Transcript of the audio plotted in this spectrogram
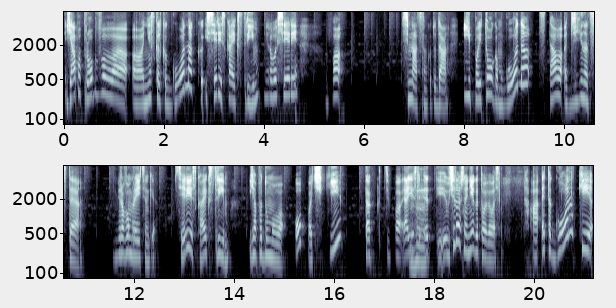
я попробовала а, несколько гонок из серии Sky Extreme, мировой серии, в семнадцатом году, да. И по итогам года стала 11 в мировом рейтинге серии Sky Extreme. Я подумала, опачки, так, типа, а если, и учитывая, что я не готовилась, а это гонки э,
